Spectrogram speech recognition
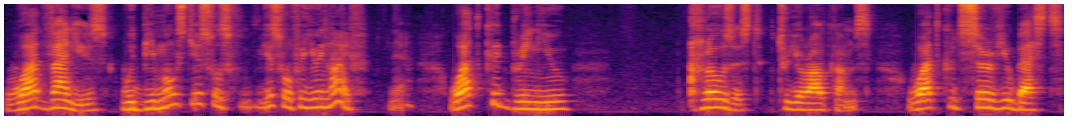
what values would be most useful useful for you in life yeah what could bring you closest to your outcomes what could serve you best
